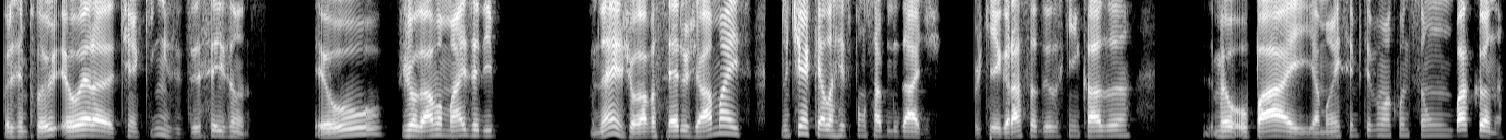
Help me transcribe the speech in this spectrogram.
Por exemplo, eu, eu era, tinha 15, 16 anos. Eu jogava mais ali né, jogava sério já, mas não tinha aquela responsabilidade. Porque graças a Deus aqui em casa, meu, o pai e a mãe sempre teve uma condição bacana.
